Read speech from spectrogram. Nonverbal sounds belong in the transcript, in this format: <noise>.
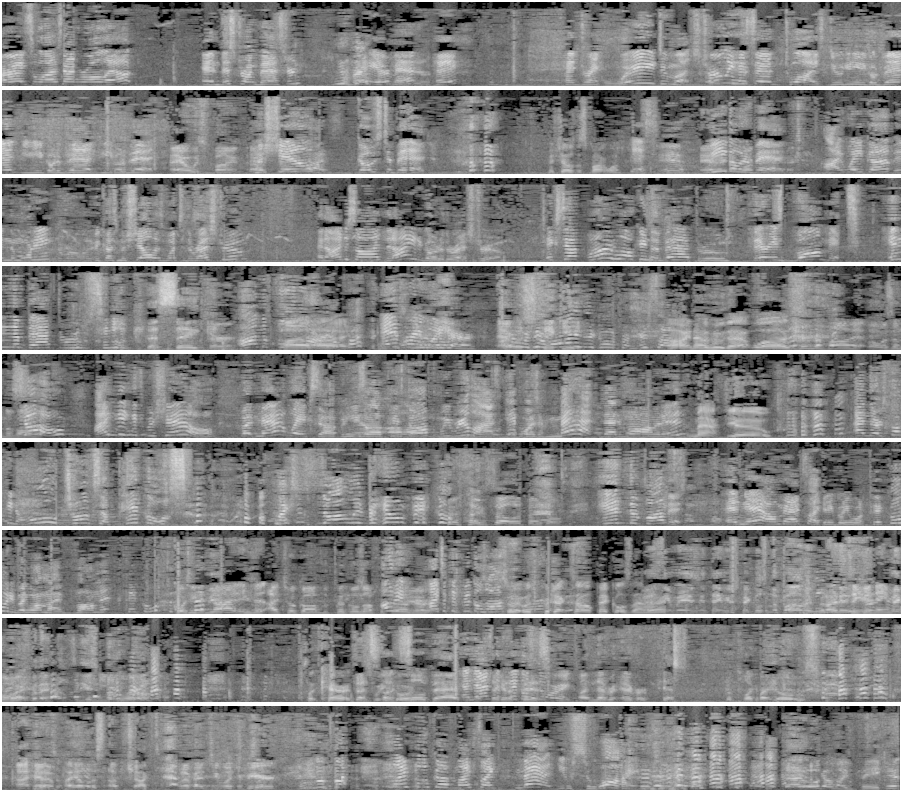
All right, so last night we're all out, and this drunk bastard, right here, <laughs> Matt, hey, had drank way too much. Charlie has said twice, dude, you need to go to bed, you need to go to bed, you need to go to bed. I always find. Michelle goes to bed. <laughs> Michelle's the smart one. Yes. Yeah, We I go to bed. that. I wake up in the morning because Michelle has went to the restroom, and I decide that I need to go to the restroom. Except when I walk into the bathroom, there is vomit in the bathroom <laughs> sink, The sink. Sure. on the floor, Hi, everywhere. It was sticky. I know who that was. in the vomit? What was in the So, I think it's Michelle, but Matt wakes up and he's all pissed off, and we realize it was Matt that vomited. Matthew. <laughs> and there's fucking whole chunks of pickles, <laughs> like solid brown pickles, <laughs> like solid pickles. in the vomit. And now Matt's like, anybody want pickle? Anybody want my vomit pickle? Of course, he denied it. He said, I took all the pickles off the Oh, burger. I took the pickles off. So it was projectile pickles then, That's right? the amazing thing. There's pickles in the vomit, but I didn't It's a eat good name pickles. for it. Where the hell It's a did good name come for it. from? It's like carrots That's, sweet that's corn. so bad. And that's I the pickle piss. story. I never ever pissed. The plug of my nose. <laughs> I have. I almost upchucked. When I've had too much beer. <laughs> Mike woke up. Mike's like, Matt, you swine. <laughs> I woke up like bacon.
